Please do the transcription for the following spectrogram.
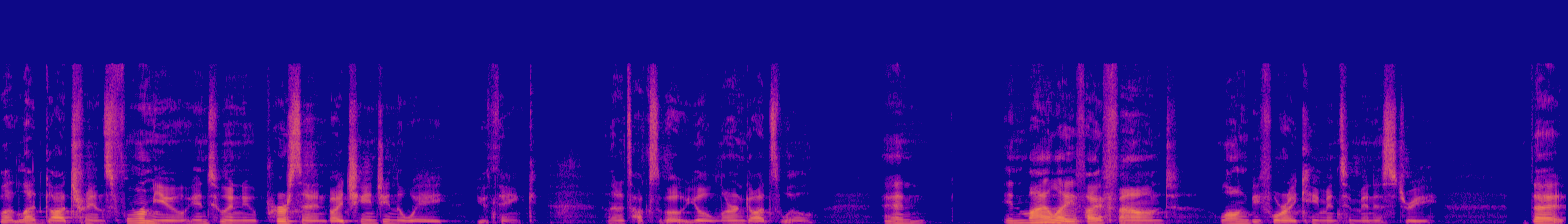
but let God transform you into a new person by changing the way you think. And then it talks about you'll learn God's will. And in my life, I found long before I came into ministry that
